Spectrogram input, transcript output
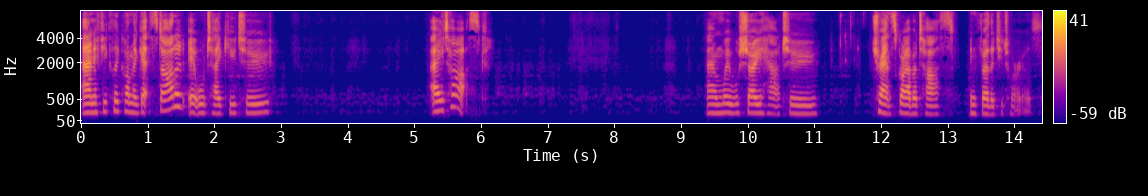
And if you click on the get started, it will take you to a task. And we will show you how to transcribe a task in further tutorials.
